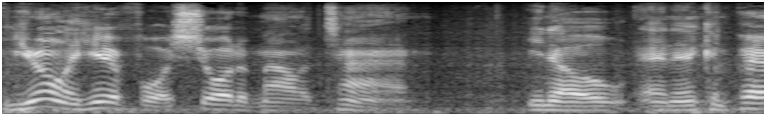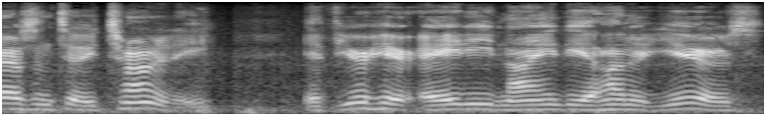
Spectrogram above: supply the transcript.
You're only here for a short amount of time you know, and in comparison to eternity, if you're here 80, 90, 100 years,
